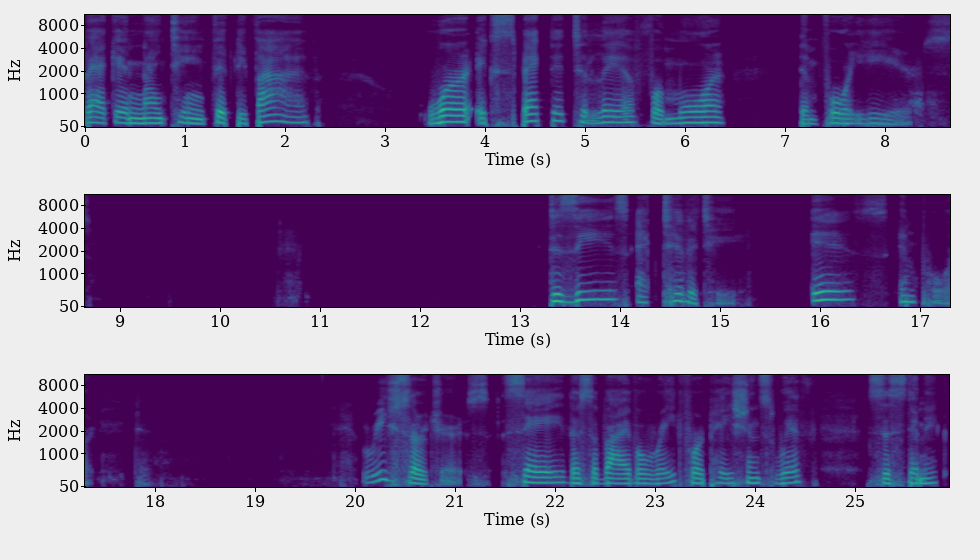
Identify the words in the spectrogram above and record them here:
back in 1955 were expected to live for more than four years. Disease activity is important. Researchers say the survival rate for patients with systemic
